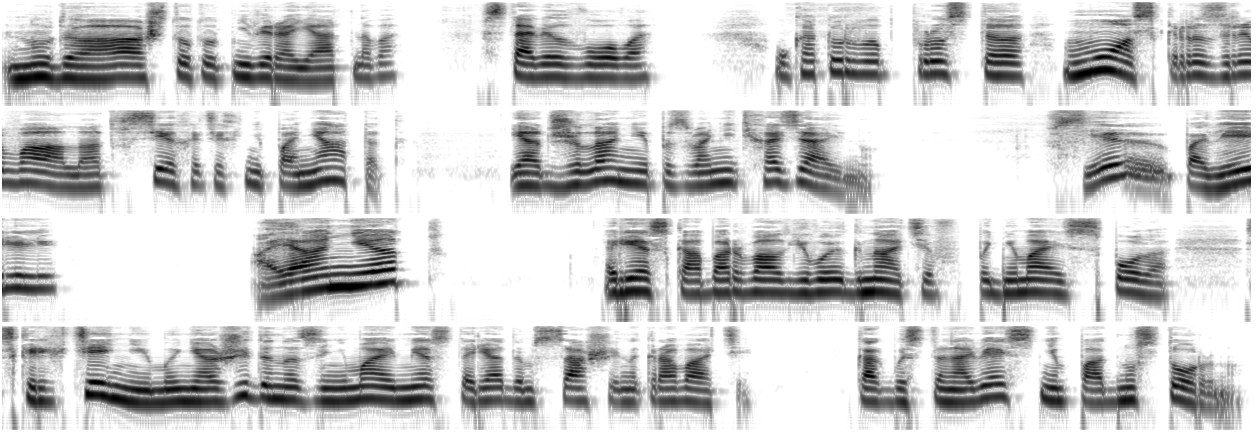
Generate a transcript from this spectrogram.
«Ну да, что тут невероятного?» — вставил Вова, у которого просто мозг разрывало от всех этих непоняток и от желания позвонить хозяину. Все поверили. «А я нет!» — резко оборвал его Игнатьев, поднимаясь с пола с кряхтением и неожиданно занимая место рядом с Сашей на кровати, как бы становясь с ним по одну сторону.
